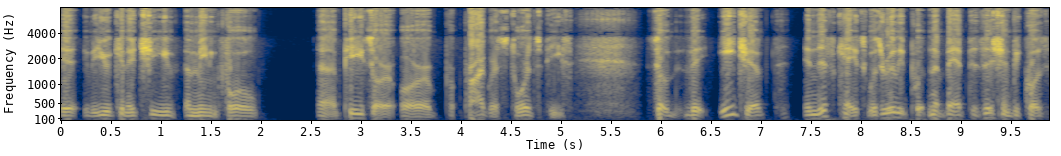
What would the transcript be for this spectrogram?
it, you can achieve a meaningful uh, peace or, or progress towards peace. So the Egypt, in this case, was really put in a bad position because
